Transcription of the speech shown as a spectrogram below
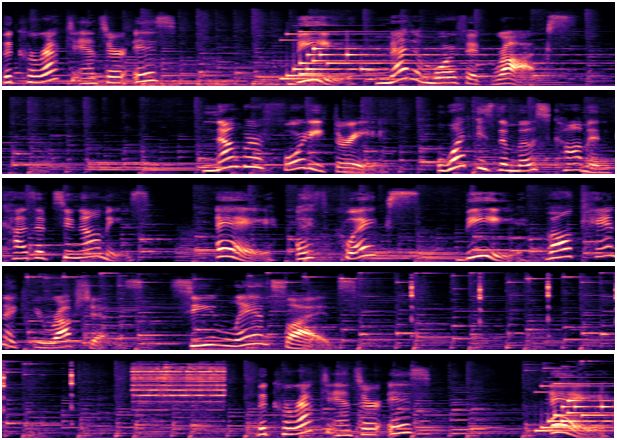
The correct answer is B. Metamorphic rocks. Number 43. What is the most common cause of tsunamis? A. Earthquakes B. Volcanic eruptions C. Landslides The correct answer is A.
